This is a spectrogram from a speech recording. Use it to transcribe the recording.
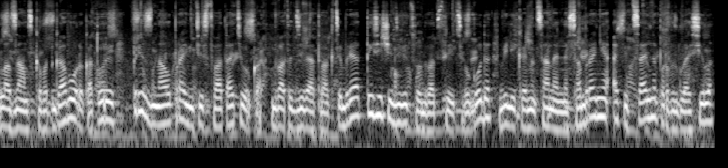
Лазанского договора, который признал правительство Ататюрка. 29 октября 1923 года Великое национальное собрание официально провозгласило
